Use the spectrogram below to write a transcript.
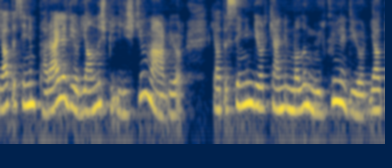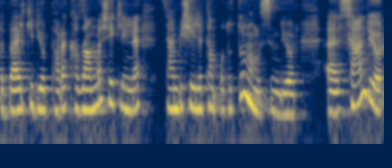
Ya da senin parayla diyor yanlış bir ilişkin var diyor. Ya da senin diyor kendi malın mülkünle diyor. Ya da belki diyor para kazanma şeklinle sen bir şeyle tam oturtturmamışsın diyor. Ee, sen diyor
